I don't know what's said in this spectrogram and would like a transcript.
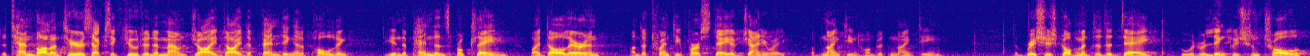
The 10 volunteers executed in Mountjoy died defending and upholding the independence proclaimed by Dáil Éireann on the 21st day of January of 1919. The British government of the day, who would relinquish control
